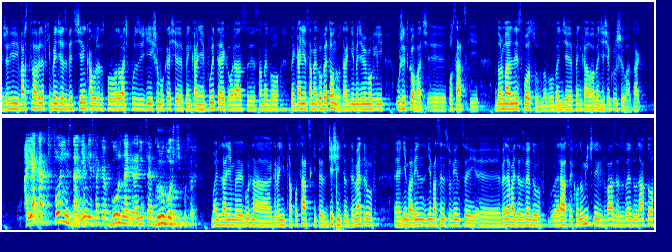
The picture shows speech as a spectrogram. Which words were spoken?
Jeżeli warstwa wylewki będzie zbyt cienka, może to spowodować w późniejszym okresie pękanie płytek oraz y, samego, pękanie samego betonu. Tak? Nie będziemy mogli użytkować y, posadzki w normalny sposób, no bo będzie pękała, będzie się kruszyła. Tak? A jaka Twoim zdaniem jest taka górna granica grubości posadzki? Moim zdaniem y, górna granica posadzki to jest 10 cm. Nie ma, nie ma sensu więcej y, wylewać ze względów raz ekonomicznych, dwa ze względu na to,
